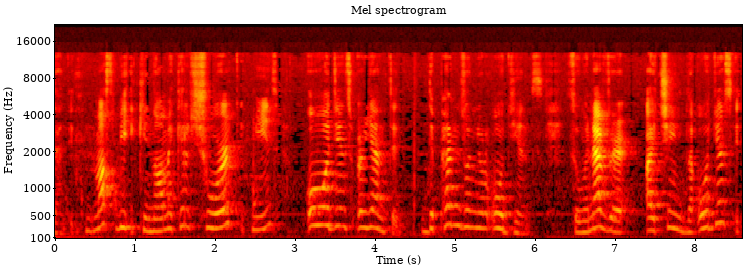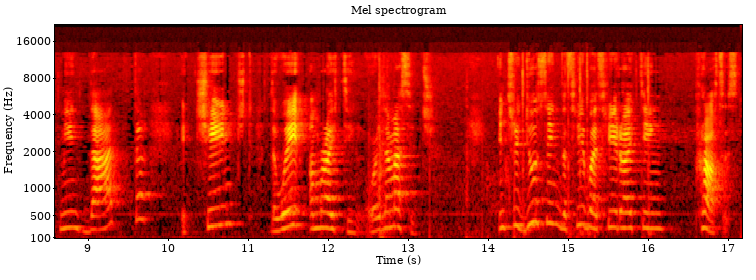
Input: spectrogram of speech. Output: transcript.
then it must be economical, short, it means audience oriented. Depends on your audience. So whenever I change the audience, it means that it changed the way I'm writing or the message. Introducing the 3 by 3 writing process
